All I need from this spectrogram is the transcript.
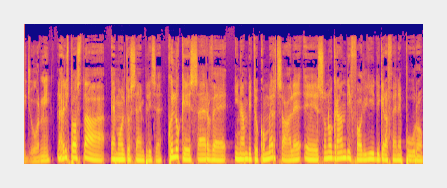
i giorni? La risposta è molto semplice. Quello che serve in ambito commerciale eh, sono grandi fogli di grafene puro.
